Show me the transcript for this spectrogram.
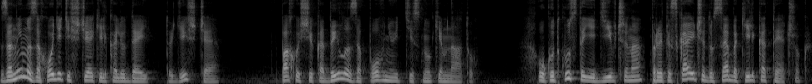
За ними заходять іще кілька людей, тоді ще. Пахощі кадила заповнюють тісну кімнату. У кутку стає дівчина, притискаючи до себе кілька течок.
